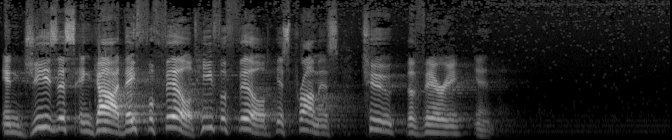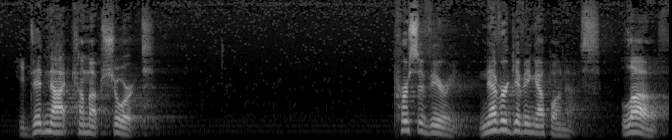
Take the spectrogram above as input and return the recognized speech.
And Jesus and God, they fulfilled, He fulfilled His promise to the very end. He did not come up short. Persevering, never giving up on us, love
